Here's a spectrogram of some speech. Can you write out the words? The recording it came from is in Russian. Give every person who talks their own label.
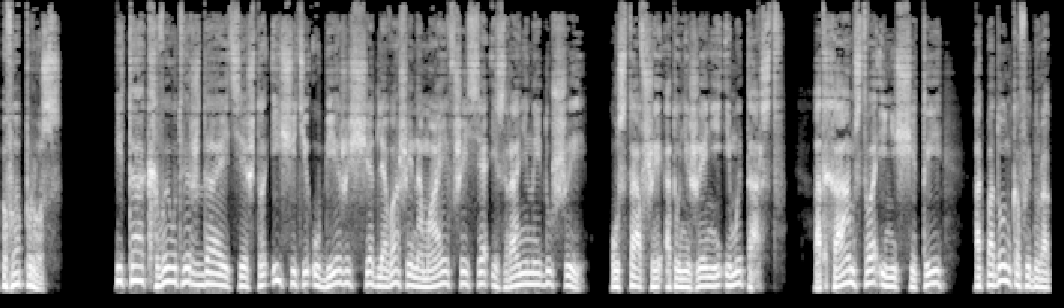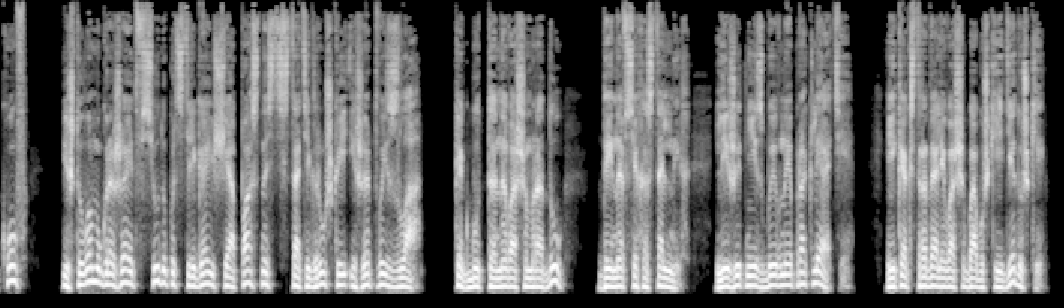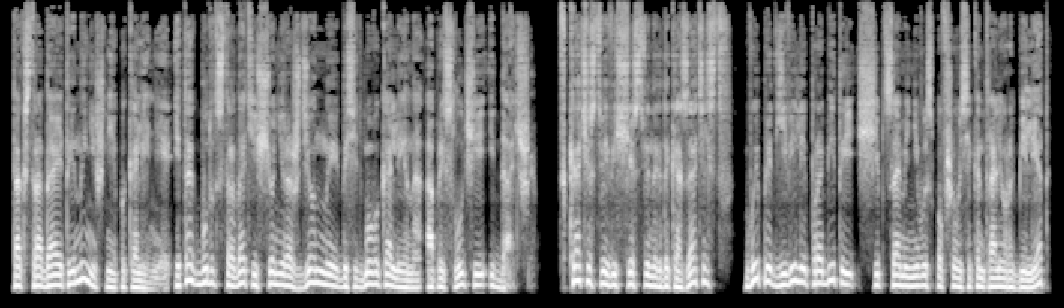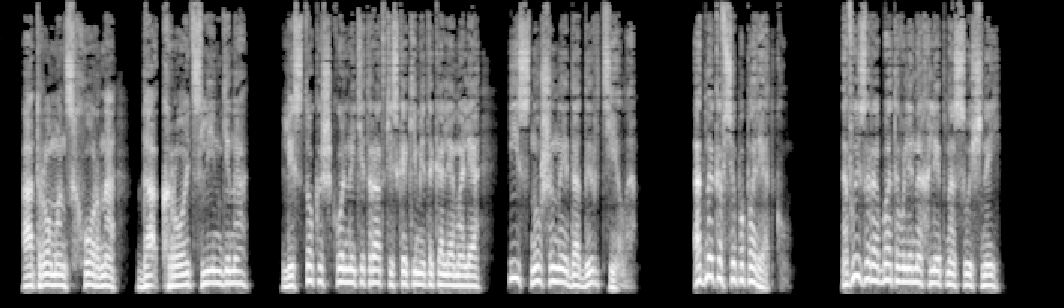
Speaker 1: Вопрос. Итак, вы утверждаете, что ищете убежище для вашей намаявшейся израненной души, уставшей от унижений и мытарств, от хамства и нищеты, от подонков и дураков, и что вам угрожает всюду подстерегающая опасность стать игрушкой и жертвой зла, как будто на вашем роду, да и на всех остальных, лежит неизбывное проклятие, и как страдали ваши бабушки и дедушки, так страдает и нынешнее поколение, и так будут страдать еще нерожденные до седьмого колена, а при случае и дальше. В качестве вещественных доказательств вы предъявили пробитый щипцами невыспавшегося контролера билет от Романсхорна до Кройцлингена, листок из школьной тетрадки с какими-то каля-маля и сношенное до дыр тело. Однако все по порядку. Вы зарабатывали на хлеб насущный,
